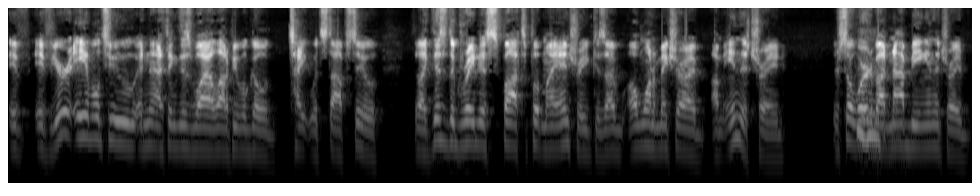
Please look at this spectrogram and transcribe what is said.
If if you're able to, and I think this is why a lot of people go tight with stops too. They're like, this is the greatest spot to put my entry because I, I want to make sure I, am in the trade. They're so worried mm-hmm. about not being in the trade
